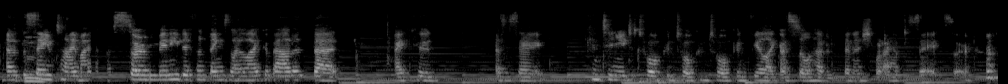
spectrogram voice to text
And at the Mm. same time, I have so many different things I like about it that I could, as I say, continue to talk and talk and talk and feel like I still haven't finished what I have to say. So.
